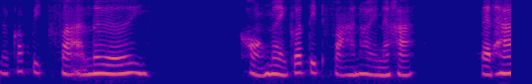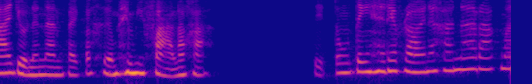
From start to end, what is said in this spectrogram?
แล้วก็ปิดฝาเลย ของใหม่ก็ติดฝาหน่อยนะคะ แต่ถ้าอยู่นานๆไปก็คือไม่มีฝาแล้วค่ะ ติดตุ้งติ้งให้เรียบร้อยนะคะ น่ารักไหม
